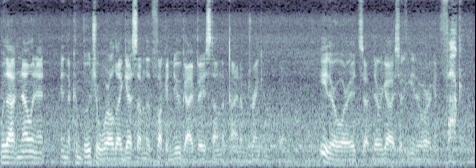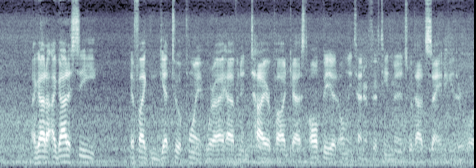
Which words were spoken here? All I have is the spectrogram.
without knowing it in the kombucha world, I guess I'm the fucking new guy based on the kind I'm drinking. But either or, it's uh, there we go. I said either or again. Fuck. I gotta I gotta see if I can get to a point where I have an entire podcast, albeit only 10 or 15 minutes, without saying either or,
